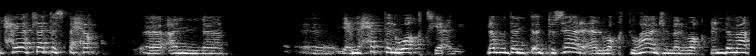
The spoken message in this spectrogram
الحياة لا تستحق آه، أن يعني حتى الوقت يعني. لابد أن تسارع الوقت تهاجم الوقت. عندما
